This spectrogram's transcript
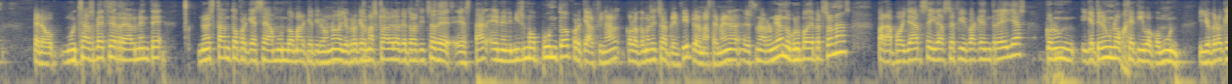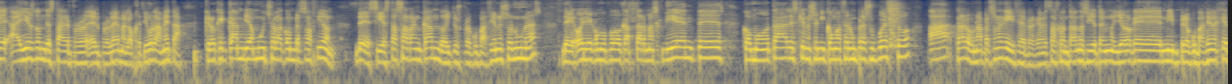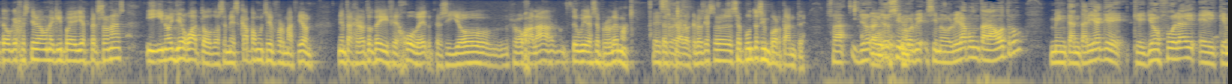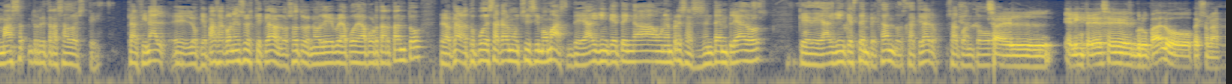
Pero muchas veces realmente no es tanto porque sea mundo marketing o no. Yo creo que es más clave lo que tú has dicho de estar en el mismo punto, porque al final, con lo que hemos dicho al principio, el Mastermind es una reunión de un grupo de personas para apoyarse y darse feedback entre ellas con un, y que tienen un objetivo común. Y yo creo que ahí es donde está el, pro- el problema, el objetivo, la meta. Creo que cambia mucho la conversación de si estás arrancando y tus preocupaciones son unas, de oye, ¿cómo puedo captar más clientes? Como tal, es que no sé ni cómo hacer un presupuesto, a, claro, una persona que dice, pero ¿qué me estás contando si yo tengo, yo lo que, mi preocupación es que tengo que gestionar un equipo de 10 personas y, y no llego a todo, se me escapa mucha información. Mientras que el otro te dice, joder, pero si yo, ojalá tuviera ese problema. Eso Entonces, claro, es. creo que eso- ese punto es importante. O sea, yo, yo si, me volvi- si me volviera a apuntar a otro, me encantaría que, que yo fuera el, el que más retrasado esté. Que al final, eh, lo que pasa con eso es que, claro, los otros no le voy a poder aportar tanto, pero claro, tú puedes sacar muchísimo más de alguien que tenga una empresa de 60 empleados que de alguien que esté empezando, está claro. O sea, cuanto... O sea, el, el interés es grupal o personal.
